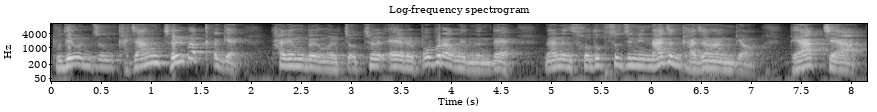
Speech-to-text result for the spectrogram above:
부대원 중 가장 절박하게 탈영병을 쫓을 애를 뽑으라고 했는데 나는 소득 수준이 낮은 가정환경, 대학 재학,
